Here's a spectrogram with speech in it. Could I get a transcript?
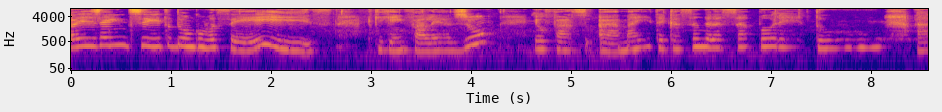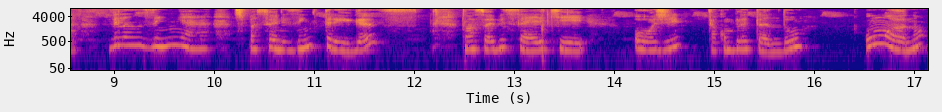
Oi, gente, tudo bom com vocês? Aqui quem fala é a Ju. Eu faço a Maite Cassandra Saporeto, a vilãzinha de Paixões e Intrigas. Nossa websérie que hoje tá completando um ano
